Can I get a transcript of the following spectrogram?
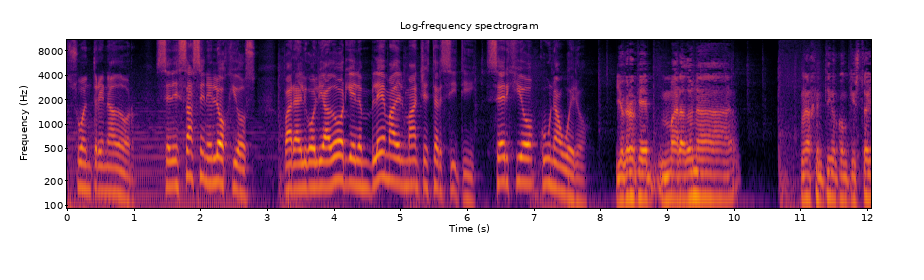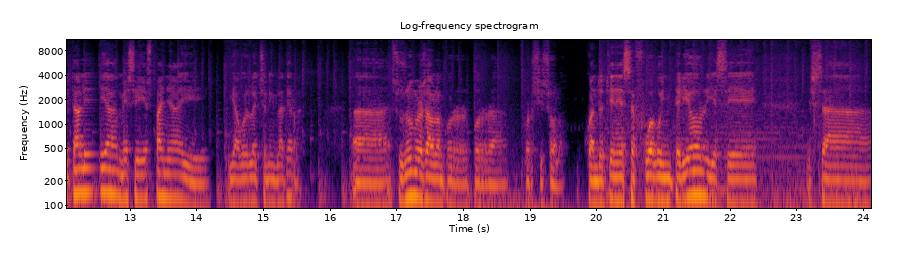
su entrenador. Se deshacen elogios para el goleador y el emblema del Manchester City, Sergio Cunagüero. Yo creo que Maradona, un argentino, conquistó Italia, Messi España y, y Agüero lo hecho en Inglaterra. Ah, sus números hablan por, por, ah, por sí solo. Cuando tiene ese fuego interior y ese esa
